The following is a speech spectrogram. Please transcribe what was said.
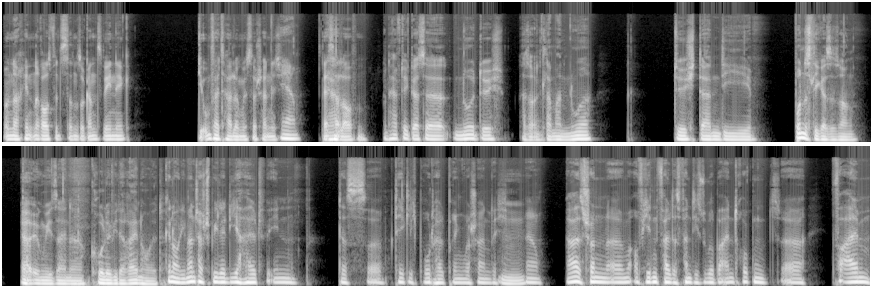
und nach hinten raus wird es dann so ganz wenig. Die Umverteilung müsste wahrscheinlich ja. besser ja. laufen. Und heftig, dass er nur durch, also in Klammern nur, durch dann die Bundesliga-Saison ja. ja irgendwie seine Kohle wieder reinholt. Genau, die Mannschaftsspiele, die halt für ihn das äh, täglich Brot halt bringen wahrscheinlich. Mhm. Ja. Ja, ist schon ähm, auf jeden Fall, das fand ich super beeindruckend. Äh, vor allem,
